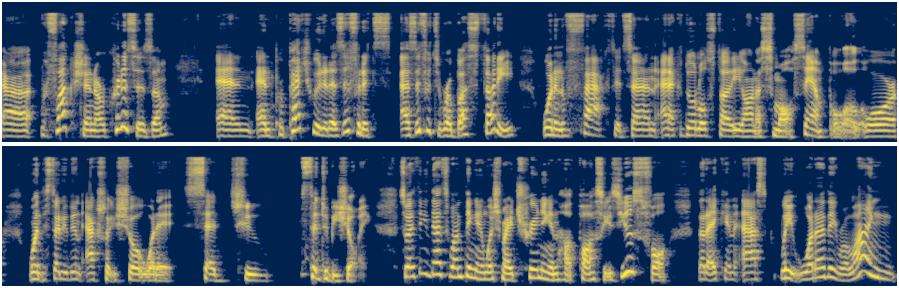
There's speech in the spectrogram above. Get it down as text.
uh, reflection or criticism and and perpetuated as if it's as if it's a robust study when in fact it's an anecdotal study on a small sample or when the study didn't actually show what it said to said to be showing. So I think that's one thing in which my training in health policy is useful that I can ask, wait, what are they relying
